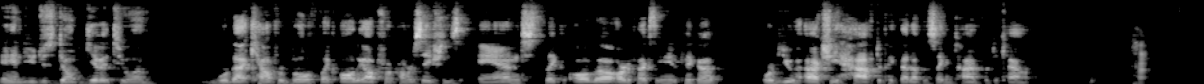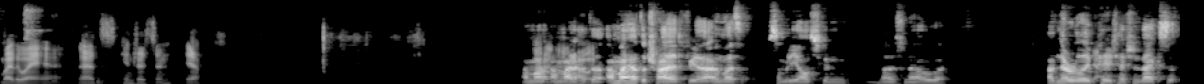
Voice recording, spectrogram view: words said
and you just don't give it to him. Will that count for both, like all the optional conversations and like all the artifacts that you need to pick up, or do you actually have to pick that up a second time for it to count? Huh. By the way, uh, that's interesting. Yeah. I might, don't I, might have to, I might have to try that to figure that, out, unless somebody else can let us know. But I've never really Yeah. paid attention to that because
